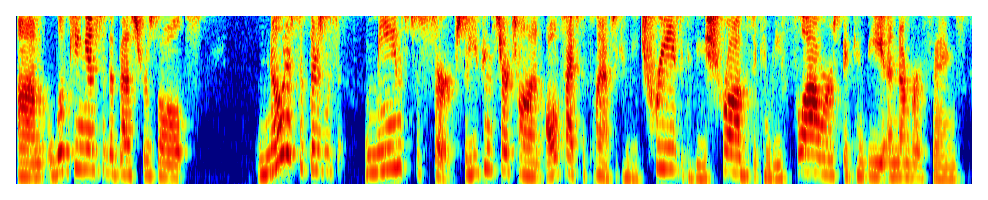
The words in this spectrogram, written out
Um, looking into the best results, notice that there's this means to search. So you can search on all types of plants. It can be trees, it can be shrubs, it can be flowers, it can be a number of things.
